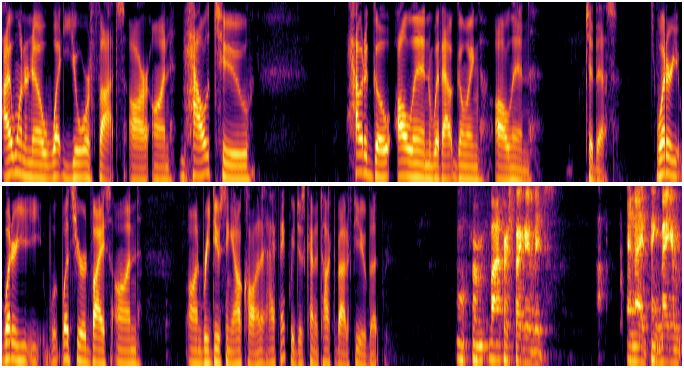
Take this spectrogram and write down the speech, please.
I want to know what your thoughts are on how to how to go all in without going all in to this. What are you, what are you what's your advice on on reducing alcohol? And I think we just kind of talked about a few, but Well, from my perspective, it's, and I think Megan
